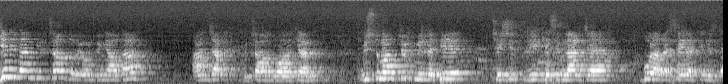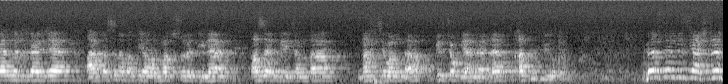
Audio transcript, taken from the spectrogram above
Yeniden bir çağ doğuyor dünyada. Ancak bu çağ doğarken Müslüman Türk milleti çeşitli kesimlerce, burada seyrettiğiniz Ermenilerce arkasına batıya almak suretiyle Azerbaycan'da, Nahçıvan'da birçok yerlerde katlediliyor. Gözlerimiz yaşlı,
